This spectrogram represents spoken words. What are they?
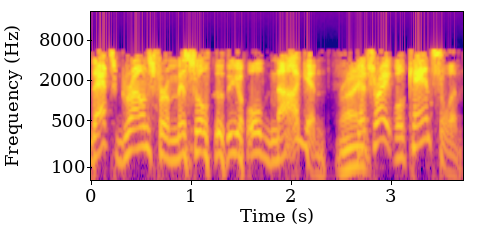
that's grounds for a missile to the old noggin. Right. That's right. We'll cancel him.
